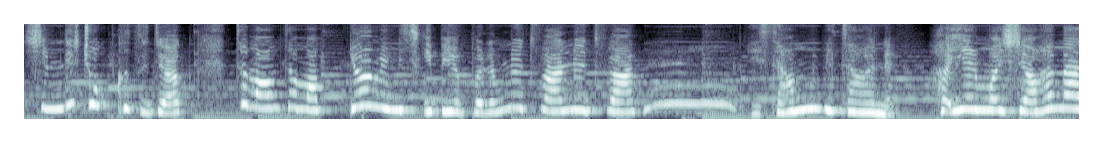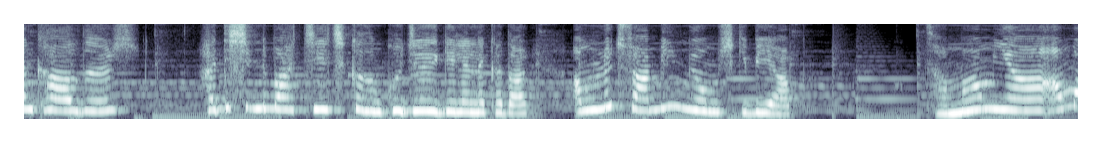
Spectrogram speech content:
Şimdi çok kızacak. Tamam tamam görmemiş gibi yaparım lütfen lütfen. Hmm, e sen mi bir tane? Hayır Maşa hemen kaldır. Hadi şimdi bahçeye çıkalım koca ayı gelene kadar. Ama lütfen bilmiyormuş gibi yap. Tamam ya ama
